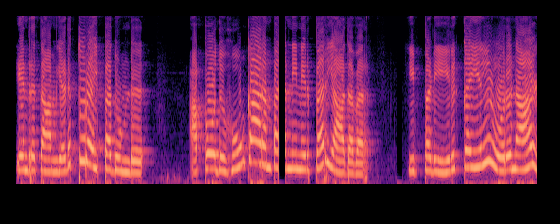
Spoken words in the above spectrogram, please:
என்று தாம் எடுத்துரைப்பதுண்டு. அப்போது ஹூங்காரம் பண்ணி நிற்பர் யாதவர். இப்படி இருக்கையில் ஒரு நாள்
